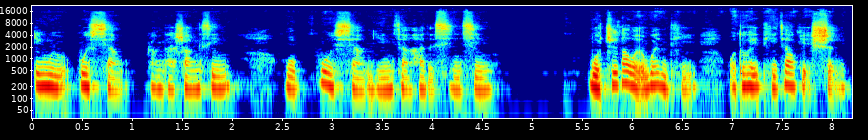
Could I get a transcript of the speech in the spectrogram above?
因为我不想让她伤心，我不想影响她的信心。我知道我的问题，我都会提交给神。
